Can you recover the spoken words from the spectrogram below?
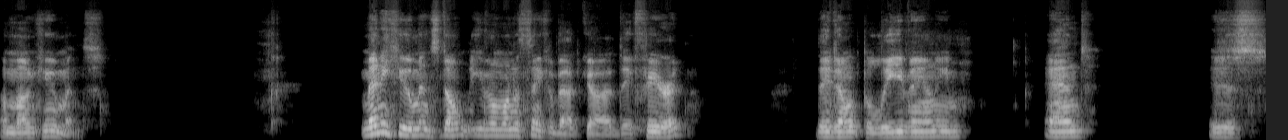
among humans. Many humans don't even want to think about God. They fear it. They don't believe in Him. And it is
